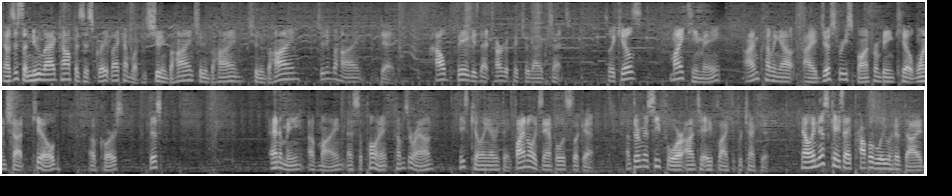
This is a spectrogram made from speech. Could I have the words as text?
Now, is this a new lag comp? Is this great lag comp? Look, he's shooting behind, shooting behind, shooting behind, shooting behind, dead. How big is that target picture 90%? So he kills my teammate. I'm coming out. I just respawned from being killed, one shot killed, of course. This enemy of mine, this opponent, comes around. He's killing everything. Final example, let's look at. I'm throwing a C4 onto a flag to protect it. Now, in this case, I probably would have died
